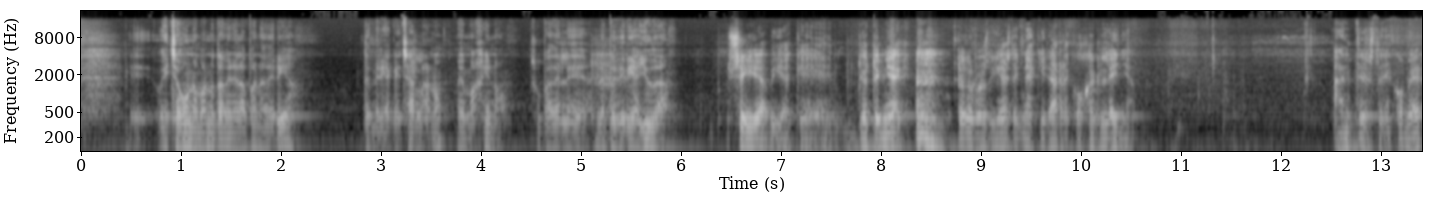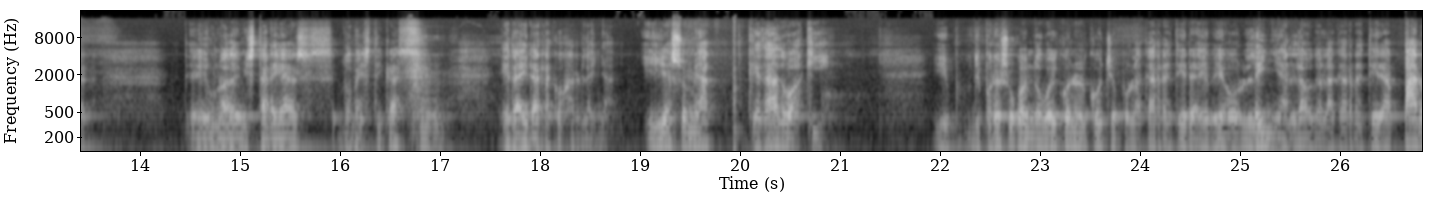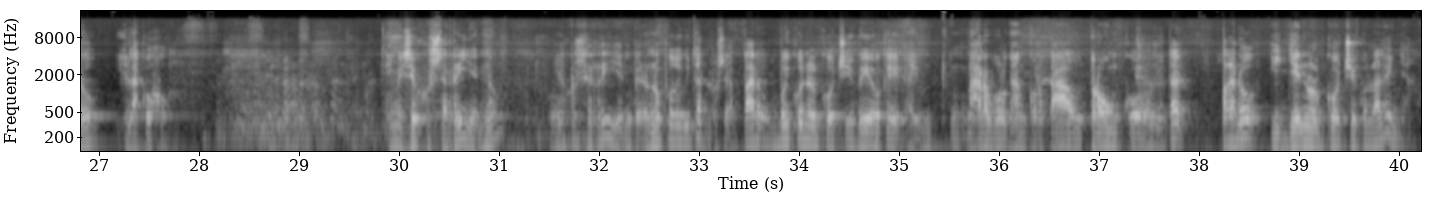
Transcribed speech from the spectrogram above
Eh, echaba una mano también en la panadería. Tendría que echarla, ¿no? Me imagino. Su padre le, le pediría ayuda. Sí, había que... Yo tenía... Todos los días tenía que ir a recoger leña. Antes de comer, eh, una de mis tareas domésticas mm. era ir a recoger leña. Y eso me ha quedado aquí. Y, y, por eso cuando voy con el coche por la carretera y veo leña al lado de la carretera, paro y la cojo. Y mis hijos se ríen, ¿no? Mis hijos se ríen, pero no puedo evitarlo. O sea, paro, voy con el coche y veo que hay un árbol que han cortado, troncos y tal. Paro y lleno el coche con la leña.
